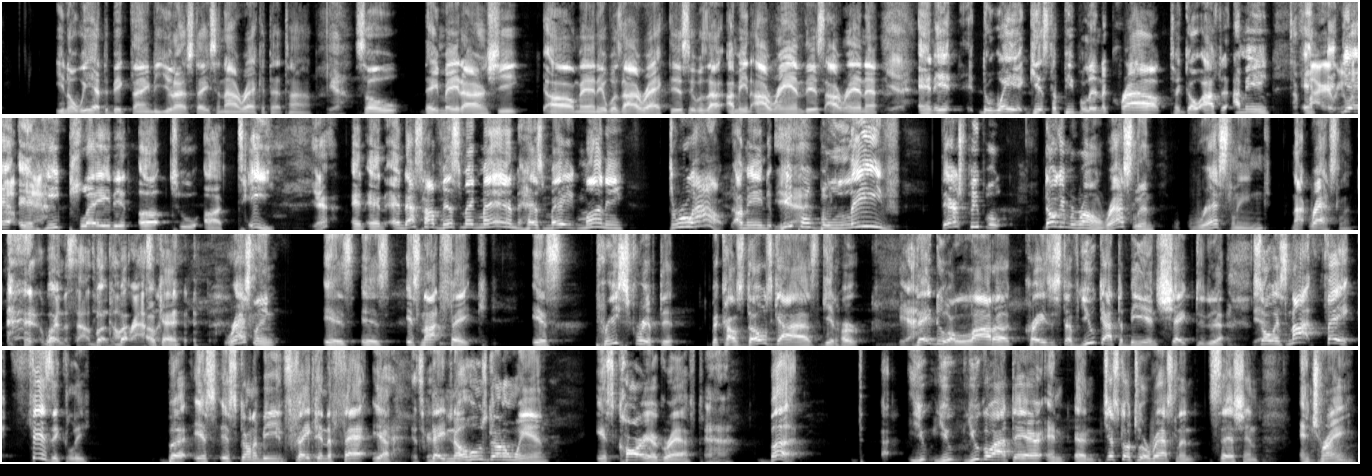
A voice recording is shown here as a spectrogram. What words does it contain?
you know, we had the big thing, the United States and Iraq at that time. yeah So they made Iron Sheik. Oh man, it was Iraq this, it was I I mean, Iran this, Iran that. yeah And it the way it gets the people in the crowd to go after, I mean, to and, fire and- everyone yeah, up and yeah. he played it up to a T. yeah And and and that's how Vince McMahon has made money throughout. I mean, Yeah. people believe there's people. Don't get me wrong, wrestling, wrestling, not wrestling. we're But- in the south you but- can call but- it wrestling okay. Wrestling is is it's not fake. It's pre-scripted because those guys get hurt. yeah They do a lot of crazy stuff. You got to be in shape to do that. So it's not fake physically, but it's it's gonna be It's fake in the fact. Yeah, it's great they know who's gonna win. It's choreographed, uh-huh. but you you you go out there and and just go to a wrestling session and train.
